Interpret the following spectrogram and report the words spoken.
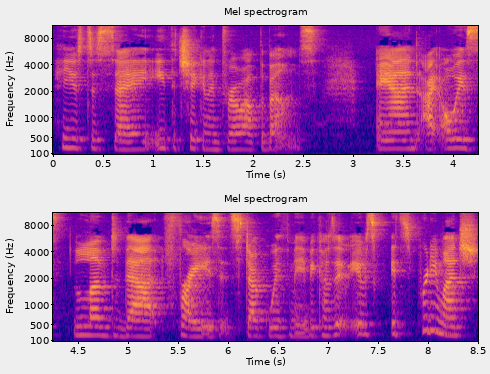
he used to say, eat the chicken and throw out the bones. And I always loved that phrase. It stuck with me because it, it was it's pretty much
